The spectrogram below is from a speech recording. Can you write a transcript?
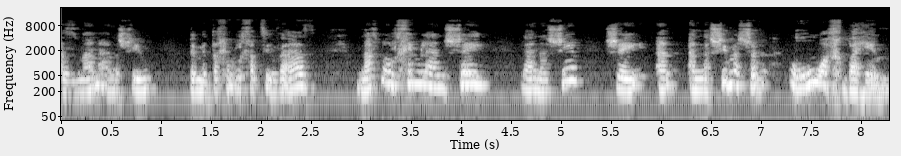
הזמן האנשים במתחים לחצים, ואז אנחנו הולכים לאנשי, לאנשים, שאנשים אשר רוח בהם,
